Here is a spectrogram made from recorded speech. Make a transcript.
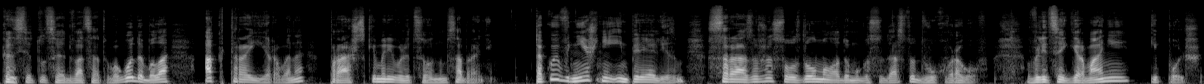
Конституция 20 года была октроирована Пражским революционным собранием. Такой внешний империализм сразу же создал молодому государству двух врагов в лице Германии и Польши.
